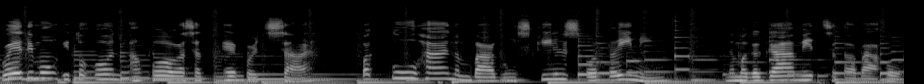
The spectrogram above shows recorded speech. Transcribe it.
Pwede mong ituon ang oras at effort sa pagkuha ng bagong skills o training na magagamit sa trabaho,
